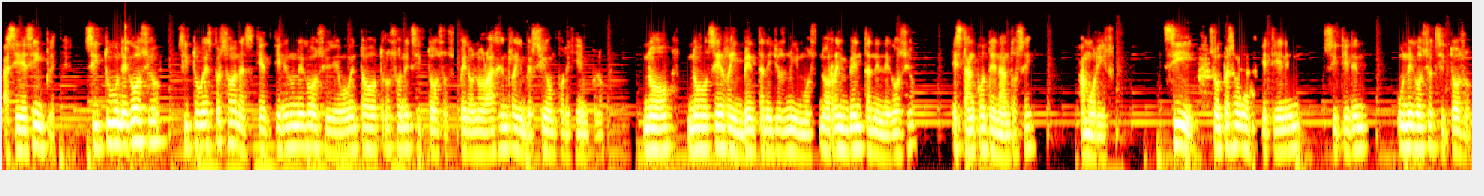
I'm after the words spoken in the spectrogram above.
Así de simple. Si tu negocio, si tú ves personas que tienen un negocio y de momento a otro son exitosos, pero no hacen reinversión, por ejemplo, no, no se reinventan ellos mismos, no reinventan el negocio, están condenándose a morir. Si son personas que tienen si tienen un negocio exitoso,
